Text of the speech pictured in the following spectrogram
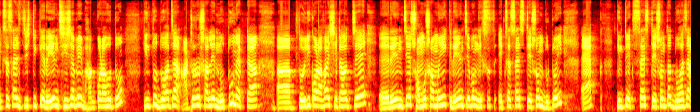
এক্সারসাইজ ডিস্ট্রিক্টকে রেঞ্জ হিসাবেই ভাগ করা হতো। কিন্তু দু হাজার আঠেরো সালে নতুন একটা তৈরি করা হয়, সেটা হচ্ছে রেঞ্জের সমসাময়িক রেঞ্জ এবং এক্সারসাইজ স্টেশন দুটোই এক। কিন্তু এক্সারসাইজ স্টেশনটা দু হাজার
